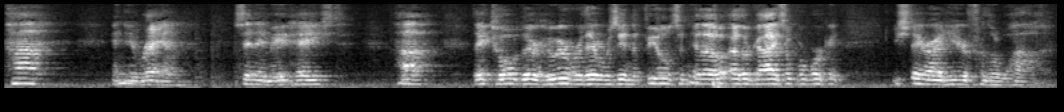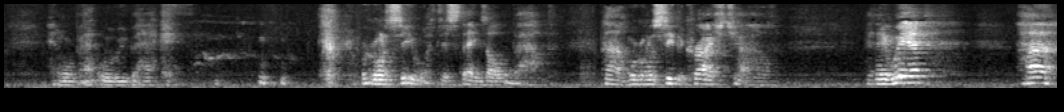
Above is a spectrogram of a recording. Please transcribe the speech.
Huh? And they ran. Said they made haste. Huh? They told their whoever there was in the fields and the other guys that were working, you stay right here for a little while, and we're back. We'll be back. we're going to see what this thing's all about. Huh? We're going to see the Christ child. And they went, huh,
